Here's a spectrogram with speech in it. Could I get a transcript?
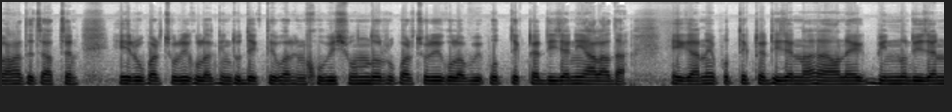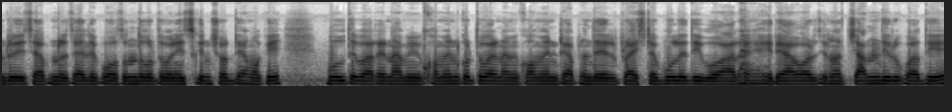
বানাতে চাচ্ছেন। এই রূপার চুড়িগুলো কিন্তু দেখতে পারেন, খুবই সুন্দর রূপার চুড়িগুলো প্রত্যেকটা ডিজাইনই আলাদা। এখানে প্রত্যেকটা ডিজাইন অনেক ভিন্ন ডিজাইন রয়েছে, আপনারা চাইলে পছন্দ করতে পারেন। স্ক্রিনশট দিয়ে আমাকে বলতে পারেন, আমি কমেন্ট করতে পারেন, আমি কমেন্টে আপনাদের প্রাইসটা বলে দিব। আর হ্যাঁ এটা অরিজিনাল চান্দি রূপা দিয়ে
